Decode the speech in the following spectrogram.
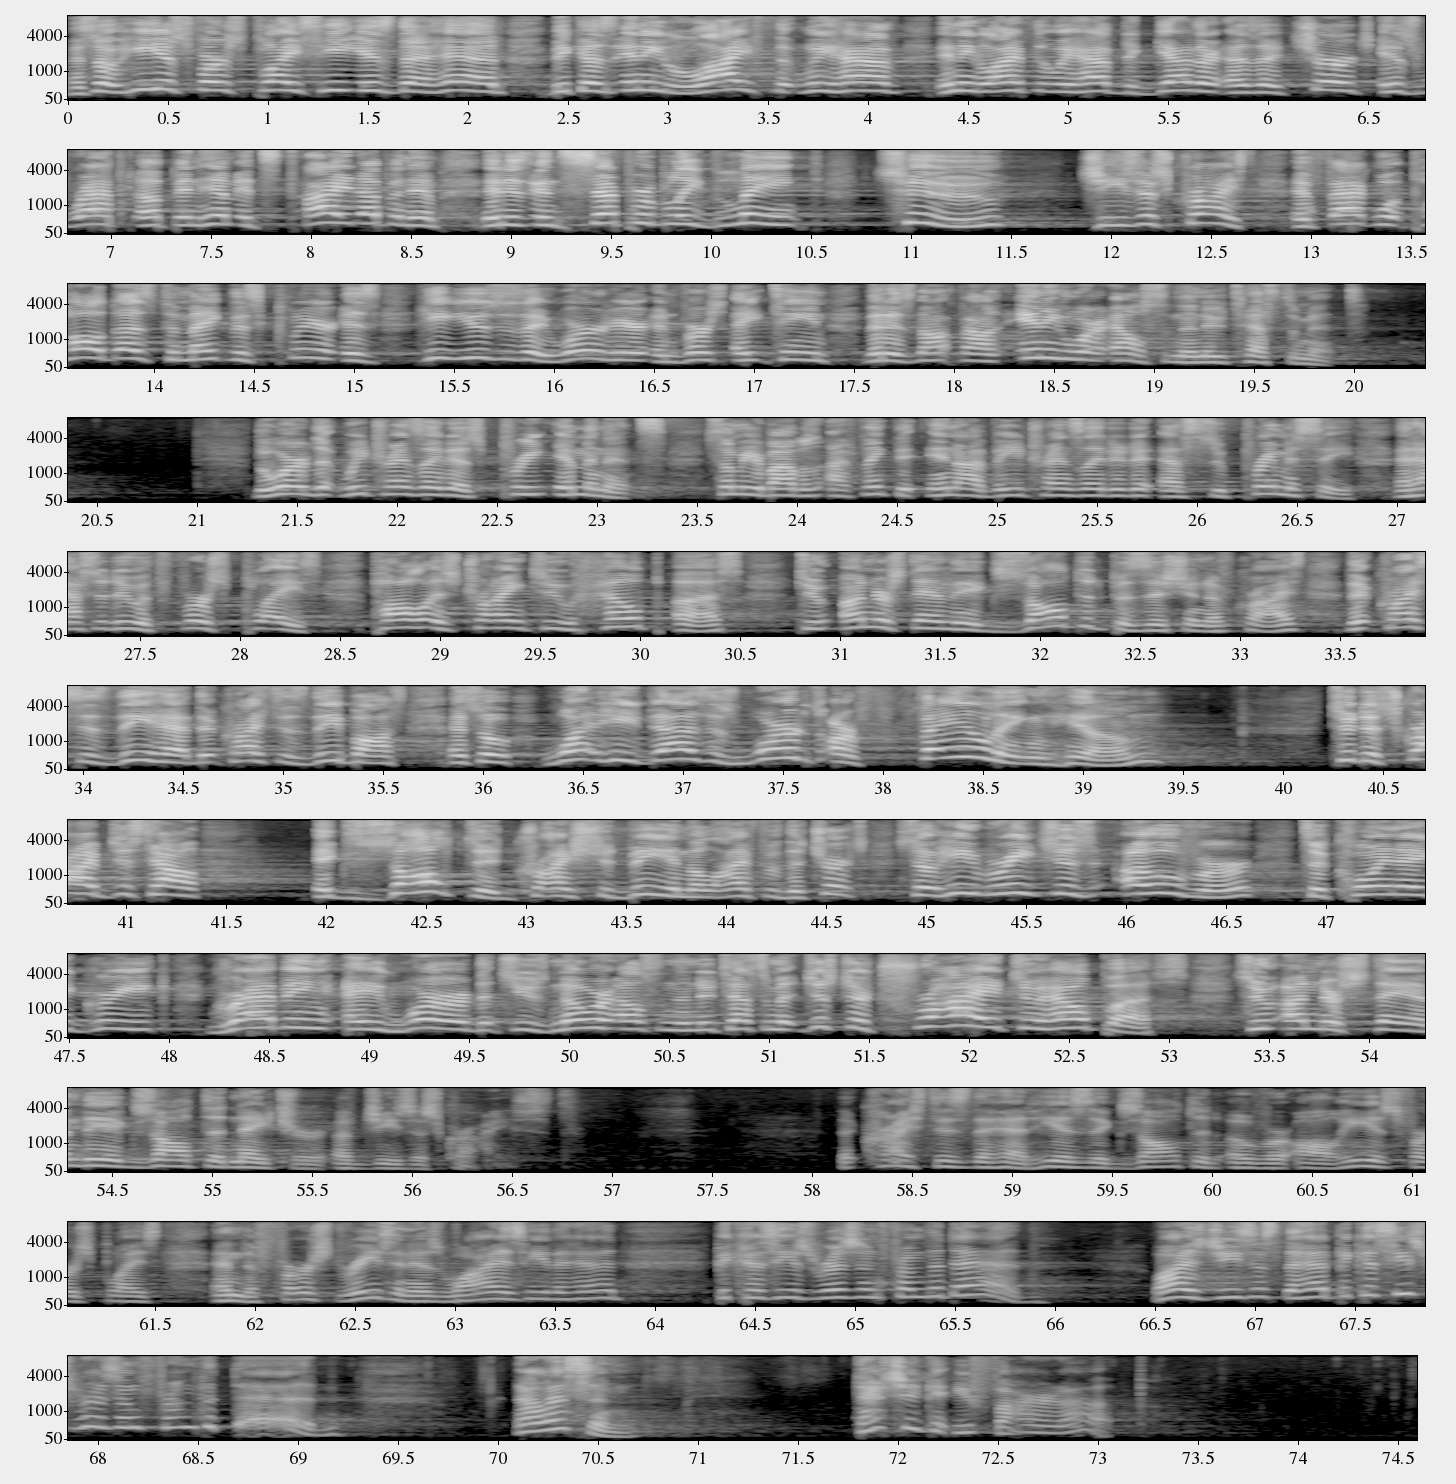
And so he is first place, he is the head because any life that we have, any life that we have together as a church is wrapped up in him. It's tied up in him. It is inseparably linked to Jesus Christ. In fact, what Paul does to make this clear is he uses a word here in verse 18 that is not found anywhere else in the New Testament. The word that we translate as preeminence. Some of your Bibles, I think the NIV translated it as supremacy. It has to do with first place. Paul is trying to help us to understand the exalted position of Christ, that Christ is the head, that Christ is the boss. And so what he does is words are failing him to describe just how exalted Christ should be in the life of the church. So he reaches over to Koine Greek, grabbing a word that's used nowhere else in the New Testament, just to try to help us to understand the exalted nature of Jesus Christ. That Christ is the head. He is exalted over all. He is first place. And the first reason is why is he the head? Because he's risen from the dead. Why is Jesus the head? Because he's risen from the dead. Now listen, that should get you fired up.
